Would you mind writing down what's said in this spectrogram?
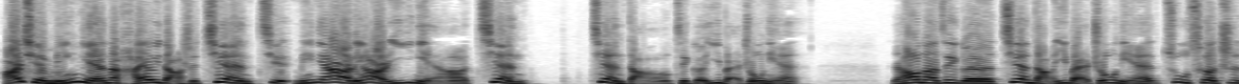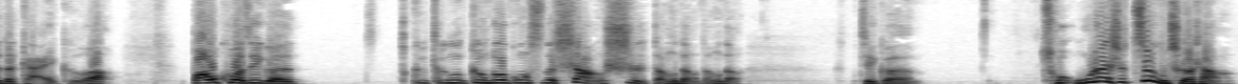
而且明年呢还有一档是建建，明年二零二一年啊建建党这个一百周年，然后呢这个建党一百周年注册制的改革，包括这个更更更多公司的上市等等等等，这个从无论是政策上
